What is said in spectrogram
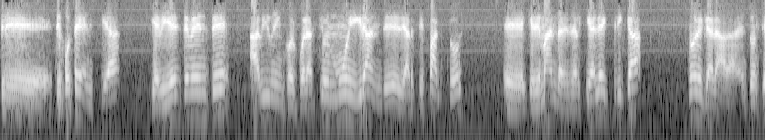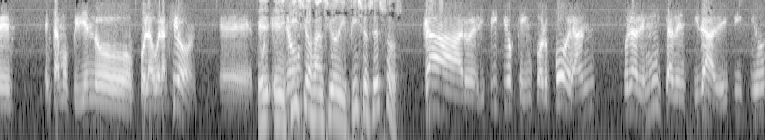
de potencia, y evidentemente ha habido una incorporación muy grande de artefactos eh, que demandan energía eléctrica no declarada. Entonces, estamos pidiendo colaboración. Eh, ¿E-, ¿Edificios han sido edificios esos? Claro, edificios que incorporan, zona de mucha densidad de edificios,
